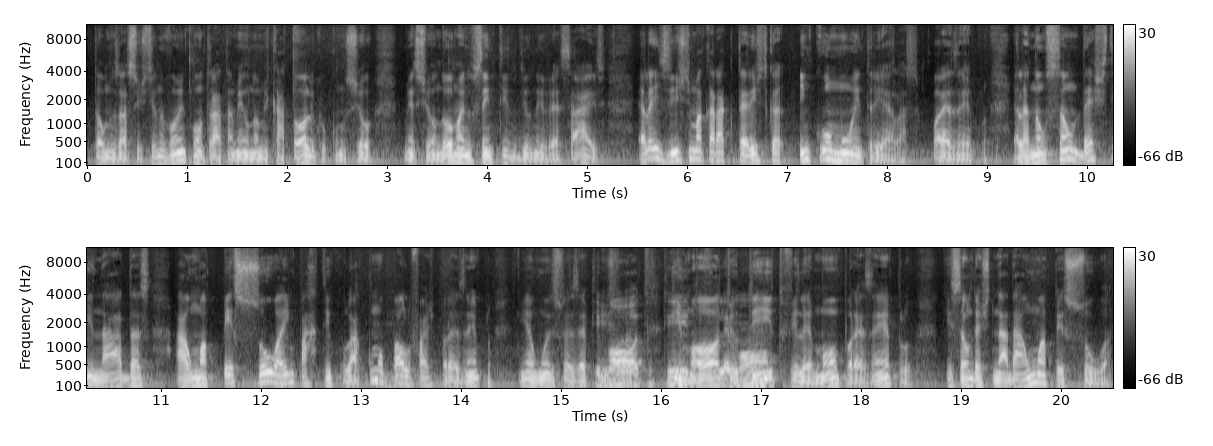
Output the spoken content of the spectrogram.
estão nos assistindo vão encontrar também o nome católico, como o senhor mencionou, mas no sentido de universais, ela existe uma característica em comum entre elas. Por exemplo, elas não são destinadas a uma pessoa em particular, como Paulo faz, por exemplo, em algumas de suas epístolas. Timóteo, Tito, Timóteo, Filemon. Tito, Filemon, por exemplo, que são destinadas a uma pessoa.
